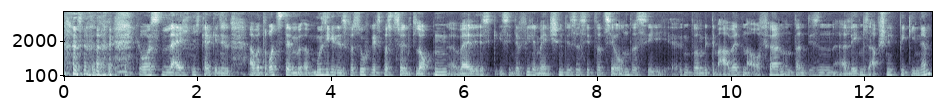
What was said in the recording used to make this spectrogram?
großen Leichtigkeit geht. Aber trotzdem muss ich jetzt versuchen, jetzt was zu entlocken, weil es sind ja viele Menschen in dieser Situation, dass sie irgendwann mit dem Arbeiten aufhören und dann diesen äh, Lebensabschnitt beginnen.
